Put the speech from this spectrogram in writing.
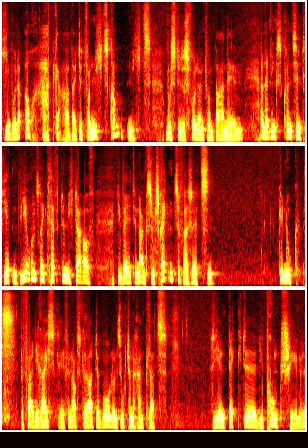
Hier wurde auch hart gearbeitet, von nichts kommt nichts, wusste das Fräulein von Barnhelm. Allerdings konzentrierten wir unsere Kräfte nicht darauf, die Welt in Angst und Schrecken zu versetzen. Genug, befahl die Reichsgräfin aufs Geratewohl und suchte nach einem Platz. Sie entdeckte die Prunkschemel,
